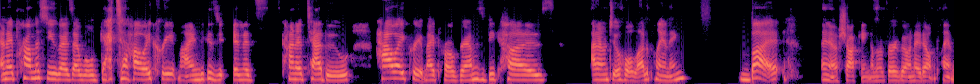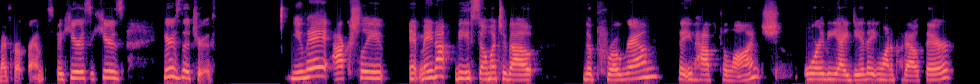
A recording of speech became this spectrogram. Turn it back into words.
and I promise you guys I will get to how I create mine because and it's kind of taboo how I create my programs because I don't do a whole lot of planning. But I know shocking, I'm a Virgo and I don't plan my programs. But here's here's here's the truth. You may actually it may not be so much about the program that you have to launch or the idea that you want to put out there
